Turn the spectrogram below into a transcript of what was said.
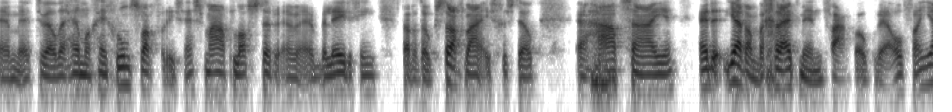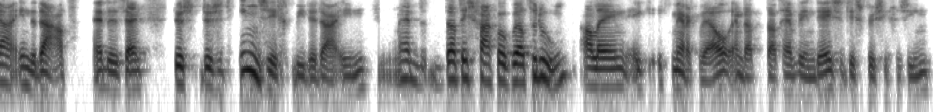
Um, terwijl er helemaal geen grondslag voor is. Hè. Smaad, laster, uh, belediging, dat het ook strafbaar is gesteld. Uh, haatzaaien. Hè, ja, dan begrijpt men vaak ook wel van ja, inderdaad. Hè, er zijn, dus, dus het inzicht bieden daarin, hè, dat is vaak ook wel te doen. Alleen ik, ik merk wel, en dat, dat hebben we in deze discussie gezien,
